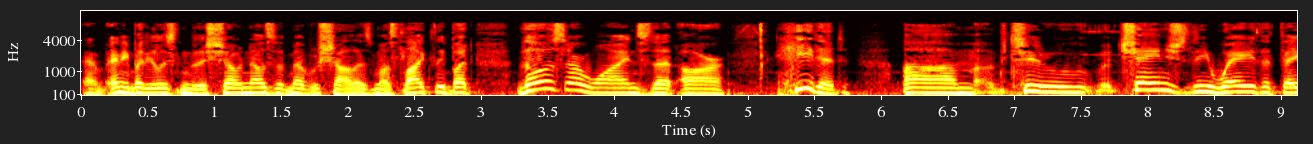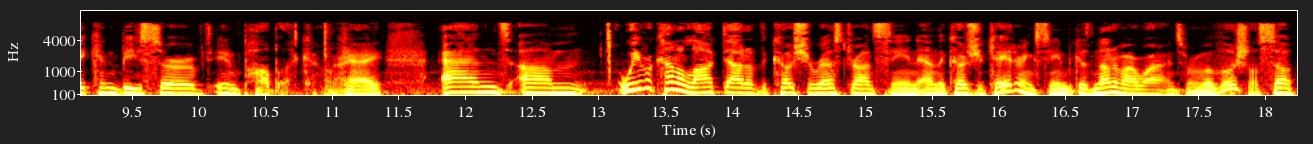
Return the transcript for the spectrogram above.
anybody listening to the show knows what mevushal is most likely, but those are wines that are heated um, to change the way that they can be served in public. Okay, and um, we were kind of locked out of the kosher restaurant scene and the kosher catering scene because none of our wines were mevushal. So,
